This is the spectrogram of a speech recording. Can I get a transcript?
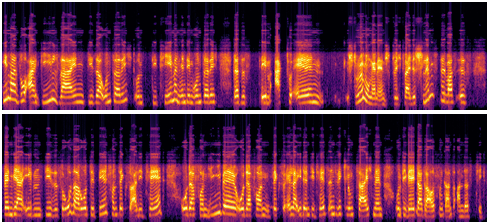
immer so agil sein, dieser Unterricht und die Themen in dem Unterricht, dass es dem aktuellen Strömungen entspricht. Weil das Schlimmste, was ist, wenn wir eben dieses rosarote Bild von Sexualität oder von Liebe oder von sexueller Identitätsentwicklung zeichnen und die Welt da draußen ganz anders tickt.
